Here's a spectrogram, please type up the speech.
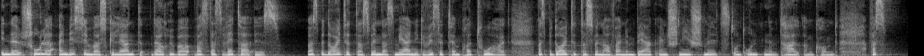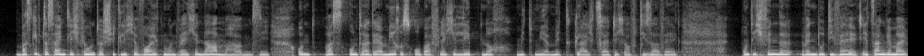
in der Schule ein bisschen was gelernt darüber, was das Wetter ist. Was bedeutet das, wenn das Meer eine gewisse Temperatur hat? Was bedeutet das, wenn auf einem Berg ein Schnee schmilzt und unten im Tal ankommt? Was was gibt es eigentlich für unterschiedliche Wolken und welche Namen haben sie? Und was unter der Meeresoberfläche lebt noch mit mir mit gleichzeitig auf dieser Welt? Und ich finde, wenn du die Welt, jetzt sagen wir mal,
